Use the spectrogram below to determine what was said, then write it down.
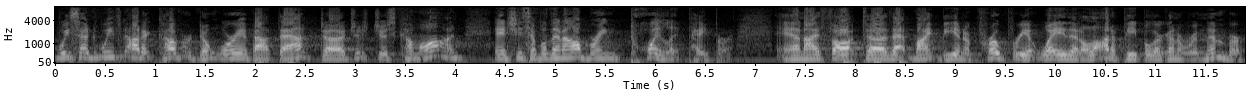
we said, We've got it covered. Don't worry about that. Uh, just, just come on. And she said, Well, then I'll bring toilet paper. And I thought uh, that might be an appropriate way that a lot of people are going to remember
